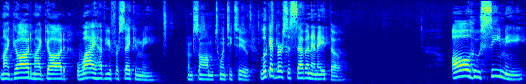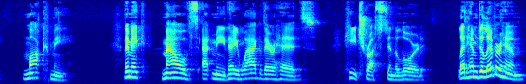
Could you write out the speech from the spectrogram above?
My God, my God, why have you forsaken me? From Psalm 22. Look at verses 7 and 8, though. All who see me mock me. They make mouths at me, they wag their heads. He trusts in the Lord. Let him deliver him.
